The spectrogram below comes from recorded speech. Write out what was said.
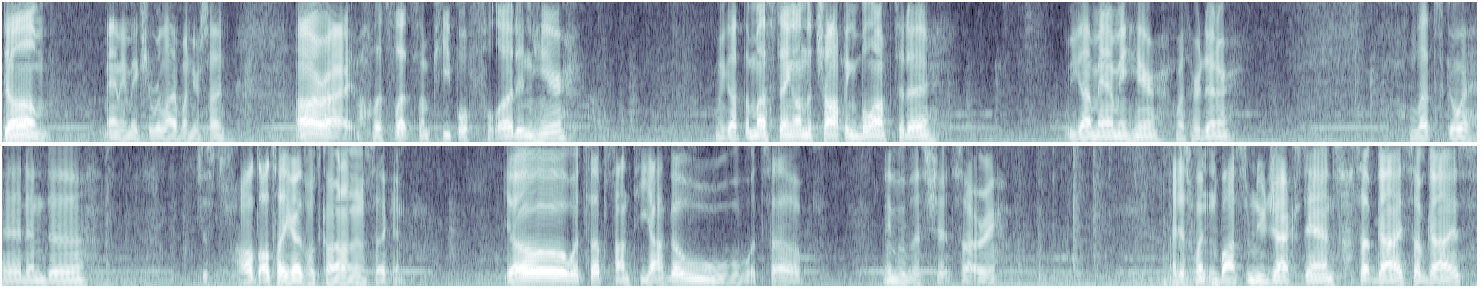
dumb. Mammy, make sure we're live on your side. All right, let's let some people flood in here. We got the Mustang on the chopping block today. We got Mammy here with her dinner. Let's go ahead and uh, just, I'll, I'll tell you guys what's going on in a second. Yo, what's up, Santiago? What's up? Let me move this shit, sorry. I just went and bought some new jack stands. Sup, guys? Sup, guys?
